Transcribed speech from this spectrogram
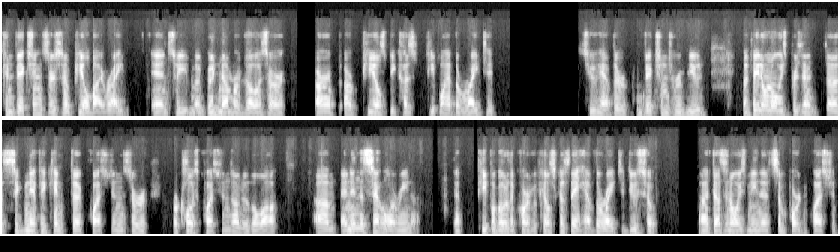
convictions, there's an appeal by right, and so you, a good number of those are, are are appeals because people have the right to to have their convictions reviewed, but they don't always present uh, significant uh, questions or or close questions under the law. Um, and in the civil arena, uh, people go to the Court of Appeals because they have the right to do so. Uh, it doesn't always mean that it's an important question.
